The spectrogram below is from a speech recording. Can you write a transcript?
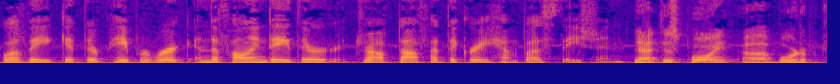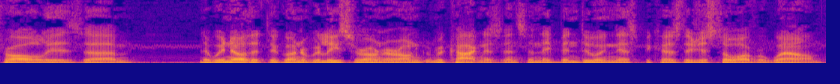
while they get their paperwork, and the following day they're dropped off at the Greyhound bus station. Now, at this point, uh, Border Patrol is. Um, that we know that they're going to release her on her own recognizance, and they've been doing this because they're just so overwhelmed.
